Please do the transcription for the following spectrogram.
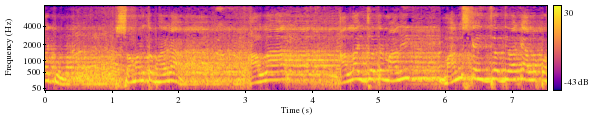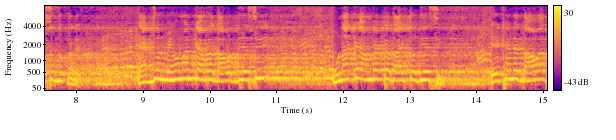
আলাইকুম সম্মানিত ভাইরা আল্লাহ আল্লাহ ইজ্জতের মালিক মানুষকে ইজ্জত দেওয়াকে আল্লাহ পছন্দ করে একজন মেহমানকে আমরা দাওয়াত দিয়েছি ওনাকে আমরা একটা দায়িত্ব দিয়েছি। এখানে দাওয়াত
